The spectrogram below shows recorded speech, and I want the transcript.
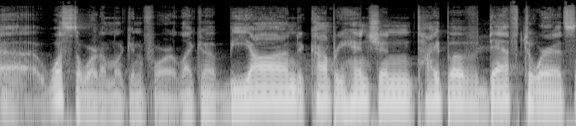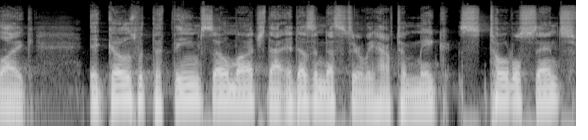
uh, what's the word I'm looking for? Like a beyond comprehension type of death to where it's like it goes with the theme so much that it doesn't necessarily have to make total sense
